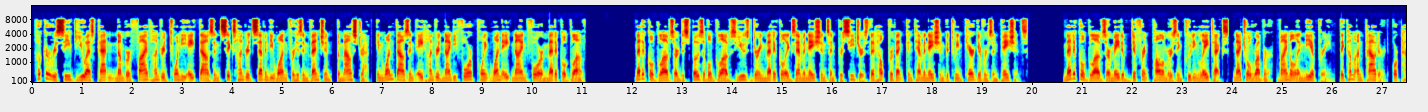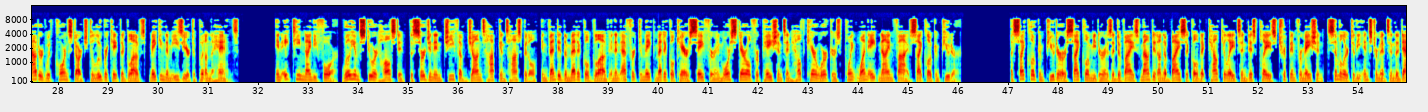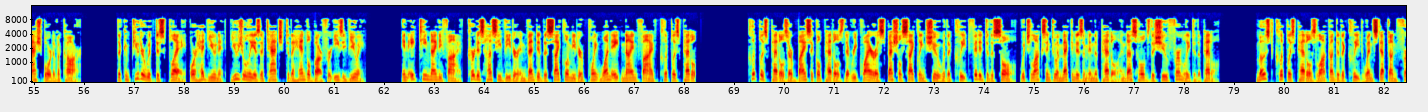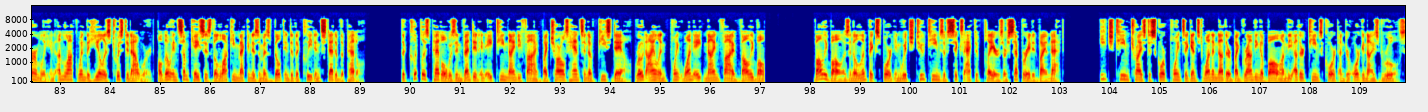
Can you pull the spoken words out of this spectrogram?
Hooker received U.S. Patent number 528671 for his invention, the mousetrap, in 1894.1894 medical glove, Medical gloves are disposable gloves used during medical examinations and procedures that help prevent contamination between caregivers and patients. Medical gloves are made of different polymers including latex, nitrile rubber, vinyl and neoprene. They come unpowdered, or powdered with cornstarch to lubricate the gloves, making them easier to put on the hands. In 1894, William Stewart Halsted, the surgeon-in-chief of Johns Hopkins Hospital, invented the medical glove in an effort to make medical care safer and more sterile for patients and health care workers. 1895 Cyclocomputer A cyclocomputer or cyclometer is a device mounted on a bicycle that calculates and displays trip information, similar to the instruments in the dashboard of a car. The computer with display, or head unit, usually is attached to the handlebar for easy viewing. In 1895, Curtis Hussey Veeder invented the cyclometer .1895 clipless pedal Clipless pedals are bicycle pedals that require a special cycling shoe with a cleat fitted to the sole, which locks into a mechanism in the pedal and thus holds the shoe firmly to the pedal. Most clipless pedals lock onto the cleat when stepped on firmly and unlock when the heel is twisted outward, although in some cases the locking mechanism is built into the cleat instead of the pedal. The clipless pedal was invented in 1895 by Charles Hanson of Peace Dale, Rhode Island. 1895 Volleyball Volleyball is an Olympic sport in which two teams of six active players are separated by a net. Each team tries to score points against one another by grounding a ball on the other team's court under organized rules.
